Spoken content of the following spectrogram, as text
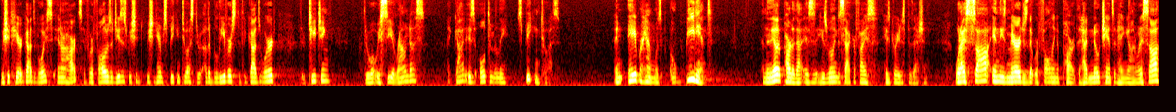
We should hear God's voice in our hearts. If we're followers of Jesus, we should, we should hear him speaking to us through other believers, through God's word, through teaching, through what we see around us. Like God is ultimately speaking to us. And Abraham was obedient and then the other part of that is that he was willing to sacrifice his greatest possession. What I saw in these marriages that were falling apart, that had no chance of hanging on, what I saw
